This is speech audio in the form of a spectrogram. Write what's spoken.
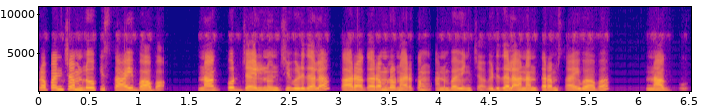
ప్రపంచంలోకి సాయిబాబా నాగ్పూర్ జైలు నుంచి విడుదల కారాగారంలో నరకం అనుభవించ విడుదల అనంతరం సాయిబాబా నాగ్పూర్.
